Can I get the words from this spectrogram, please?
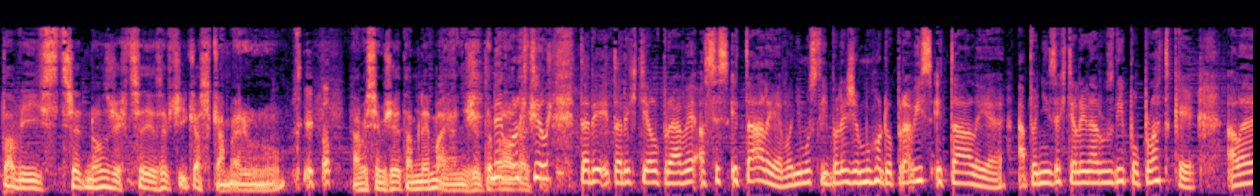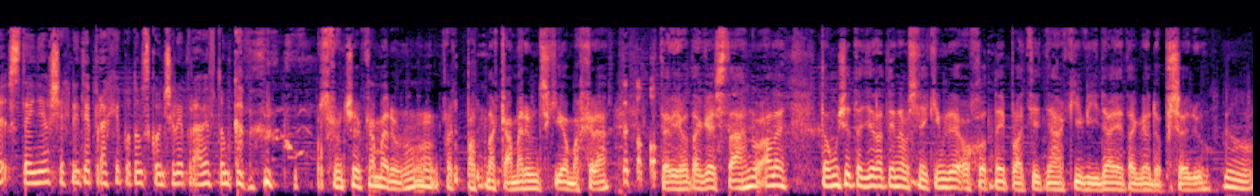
ta výstřednost, že chce jezevčíka z Kamerunu. Jo. Já myslím, že je tam nemají ani, že to Nebo chtěl, tady, tady chtěl právě asi z Itálie. Oni mu slíbili, že mu ho dopraví z Itálie a peníze chtěli na různé poplatky. Ale stejně všechny ty prachy potom skončily právě v tom Kamerunu. skončil v Kamerunu, no, tak pat na kamerunského machra, který ho také stáhnu, ale to můžete dělat jenom s někým, kdo je ochotný platit nějaký výdaje takhle dopředu. No.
